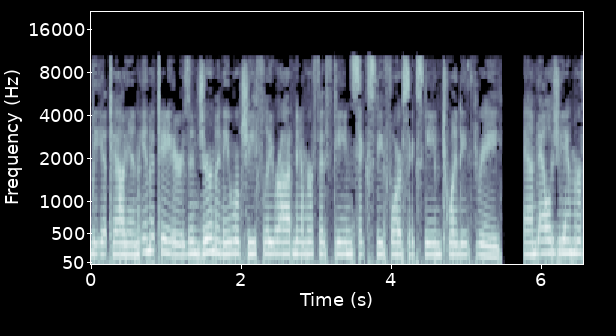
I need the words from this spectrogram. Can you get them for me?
The Italian imitators in Germany were chiefly Rottenhammer 1564-1623, and Elsheimer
